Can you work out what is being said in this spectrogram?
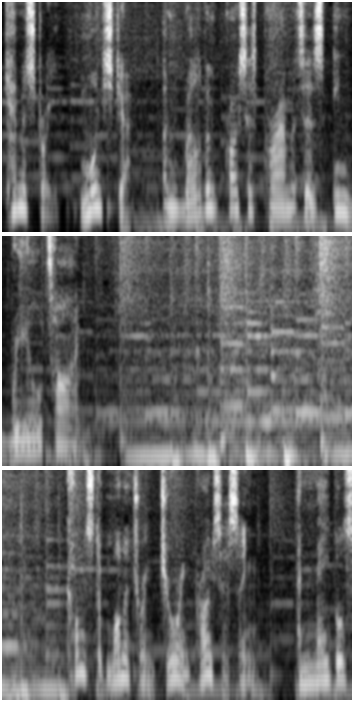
chemistry, moisture, and relevant process parameters in real time. Constant monitoring during processing enables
